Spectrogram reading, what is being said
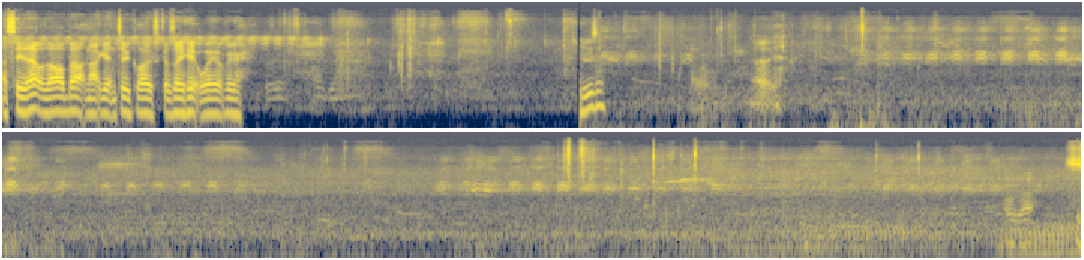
I see that was all about not getting too close because they hit way up here. Using? Oh yeah. What was that? This is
